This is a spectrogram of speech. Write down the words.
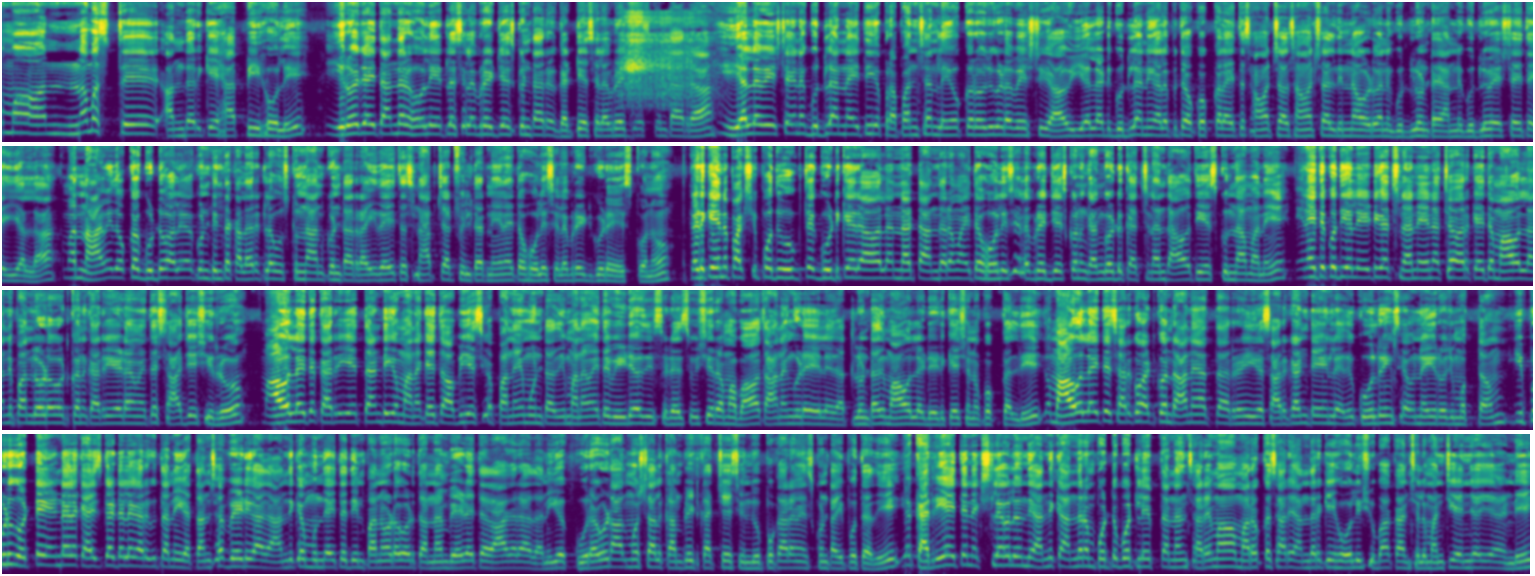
మామ నమస్తే అందరికీ హ్యాపీ హోలీ ఈ రోజు అయితే అందరు హోలీ ఎట్లా సెలబ్రేట్ చేసుకుంటారు? గట్టిగా సెలబ్రేట్ చేసుకుంటారా? ఇయ్యాల వేస్ట్ అయిన గుడ్లన్నీ అయితే ఇక ప్రపంచంలో ఏ ఒక్క రోజు కూడా వేస్ట్ కావు. ఇయ్యాలటి గుడ్లన్నీ కలిపితే ఒక్కొక్కరు అయితే సంవత్సరాలు సంవత్సరాలు తిన్నా అని గుడ్లు ఉంటాయి. అన్ని గుడ్లు వేస్ట్ అయితే ఇయ్యాల. మరి నా మీద ఒక్క గుడ్డు వలయకుంటే ఇంత కలర్ ఎట్లా చూసుకున్నా అనుకుంటారా? ఇదైతే స్నాప్చాట్ ఫిల్టర్ నేనైతే హోలీ సెలబ్రేట్ కూడా వేసుకోను ఇక్కడికైనా పక్షి పొద్దు ఊపితే గుడికే రావాలన్నట్టు అందరం అయితే హోలీ సెలబ్రేట్ చేసుకొని గంగొడ్డుకి వచ్చిన దావతి చేసుకుందామని. నేనైతే కొద్దిగా లేట్గా వచ్చిన. నేను వచ్చే వరకు అయితే మా వాళ్ళు అన్ని పనులు ఓడగొట్టుకొని కర్రీ చేయడం అయితే స్టార్ట్ చేసిర్రు. మా వాళ్ళు అయితే కర్రీ చేస్తా అంటే ఇక మనకైతే obvious పని ఏమి ఉంటుంది మనమైతే వీడియో తీస్తుండే. చూసిరా మా బావ తానం కూడా వేయలేదు అట్లుంటుంది మా వాళ్ళ డెడికేషన్ ఒక్కొక్కరిది. ఇక మా వాళ్ళు అయితే సరుకు పట్టుకొని రానే వస్తారు. ఇక సరుకు అంటే ఏం లేదు. కూల్ డ్రింక్స్ ఏ ఉన్నాయి ఈ రోజు మొత్తం. ఇప్పుడు కొట్టే ఎండలకి ఐస్ గడ్డలే కరుగుతాను ఇక థమ్స్అప్ వేడి కాదు. అందుకే ముందైతే దీని పని ఓడగొడుతున్నాం. వేడైతే రాగరాదని ఇక కూర కూడా ఆల్మోస్ట్ ఆల్ కంప్లీట్ కట్ చేసింది. ఉప్పు కారం వేసుకుంటే అయిపోతుంది. ఇక కర్రీ అయితే నెక్స్ట్ లెవెల్ ఉంది. అందుకే అందరం పొట్టు పొట్టు లేపుతున్నాను సరే మా మరొకసారి అందరికీ హోలీ శుభాకాంక్షలు. మంచిగా ఎంజాయ్ చేయండి.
